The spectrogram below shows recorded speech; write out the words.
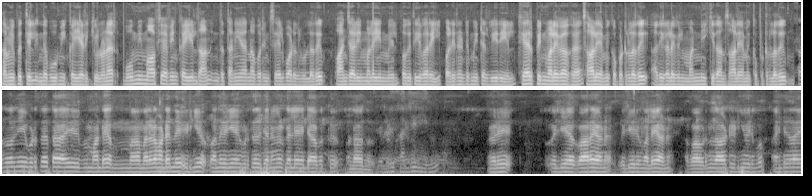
சமீபத்தில் இந்த பூமி கையடக்கியுள்ளனர். பூமி மாஃபியாவின் கையில்தான் இந்த தனியார் நபரின் செயல்பாடுகள் உள்ளது. பாஞ்சாலி மலையின் மேல்பகுதி வரை பனிரெண்டு மீட்டர் வீதியில் ஹேர்பின் வளைவாக சாலை அமைக்கப்பட்டுள்ளது. அதிக அளவில் மண் நீக்கிதான் சாலை அமைக்கப்பட்டுள்ளது. ഇവിടുത്തെ മലയുടെ മണ്ടയിൽ നിന്ന് ഇടിഞ്ഞ് വന്നു കഴിഞ്ഞാൽ ഇവിടുത്തെ വലിയ പാറയാണ് വലിയൊരു മലയാണ്. അപ്പോൾ അവിടുന്ന് താഴോട്ട് ഇടിഞ്ഞ് വരുമ്പോൾ അതിന്റെതായ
